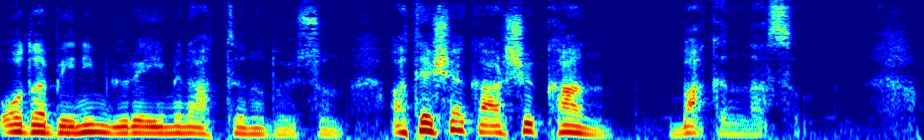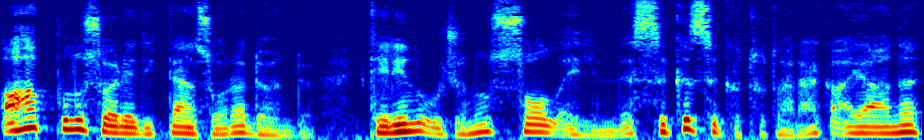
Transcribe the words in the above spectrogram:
O da benim yüreğimin attığını duysun. Ateşe karşı kan. Bakın nasıl. Ahab bunu söyledikten sonra döndü. Telin ucunu sol elinde sıkı sıkı tutarak ayağını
